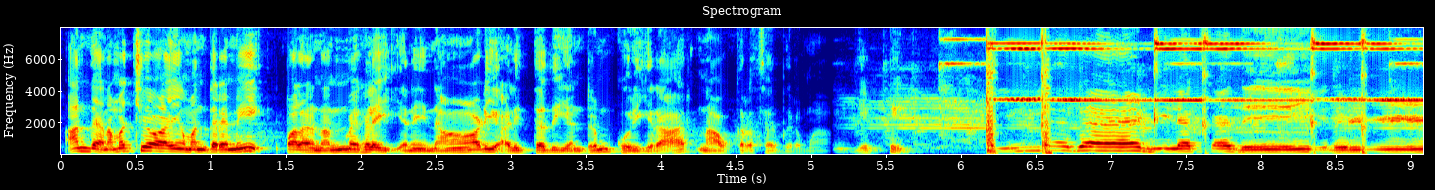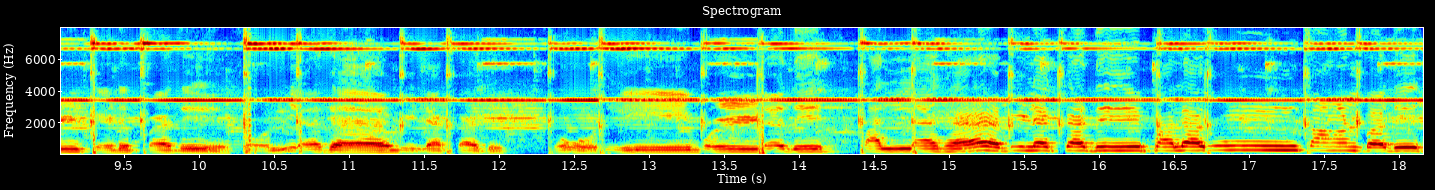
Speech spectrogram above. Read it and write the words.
அந்த நமச்சிவாய மந்திரமே பல நன்மைகளை என்னை நாடி அளித்தது என்றும் கூறுகிறார் நாவுக்கரசர் பெருமான். எட்டு. இல்லக விளக்கது இருள் கெடுப்பது சொல்லக விளக்கது ஓதி உள்ளது பல்லக விளக்கது பலரும் காண்பது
